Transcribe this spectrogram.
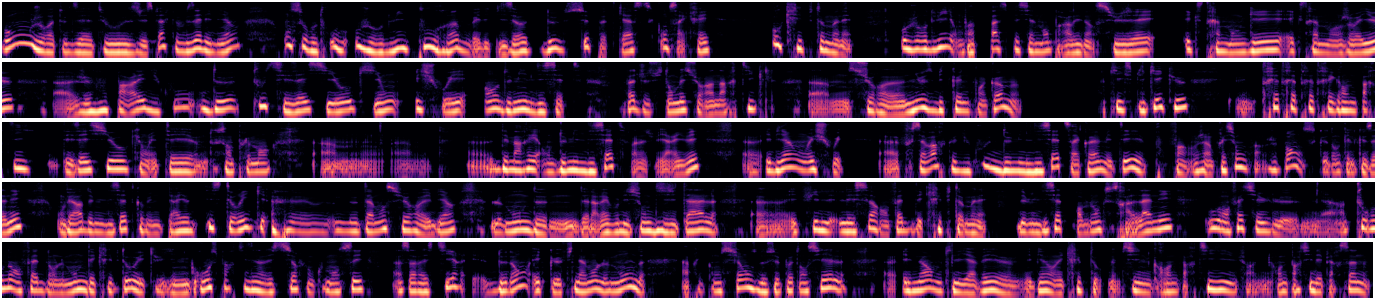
Bonjour à toutes et à tous, j'espère que vous allez bien. On se retrouve aujourd'hui pour un nouvel épisode de ce podcast consacré aux crypto-monnaies. Aujourd'hui, on va pas spécialement parler d'un sujet extrêmement gai, extrêmement joyeux. Euh, je vais vous parler du coup de toutes ces ICO qui ont échoué en 2017. En fait, je suis tombé sur un article euh, sur euh, newsbitcoin.com qui expliquait que une très très très très grande partie des ICO qui ont été euh, tout simplement euh, euh, démarrés en 2017, voilà je vais y arriver, eh bien ont échoué. Euh, faut savoir que du coup 2017 ça a quand même été, enfin j'ai l'impression, enfin je pense que dans quelques années on verra 2017 comme une période historique, euh, notamment sur eh bien le monde de, la révolution digitale euh, et puis l'essor en fait des crypto-monnaies. 2017 probablement que ce sera l'année où en fait il y a eu le, un tournant en fait dans le monde des cryptos et qu'il y a une grosse partie des investisseurs qui ont commencé à s'investir dedans et que finalement le monde a pris conscience de ce potentiel énorme qu'il y avait eh bien dans les cryptos. Même si une grande partie, enfin une grande partie des personnes euh,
